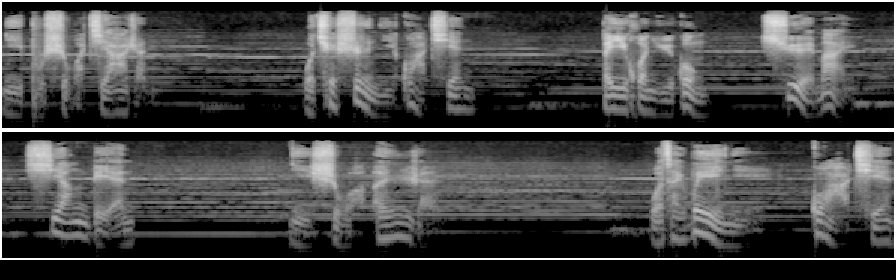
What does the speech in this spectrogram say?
你不是我家人，我却是你挂牵。悲欢与共，血脉相连。你是我恩人，我在为你挂牵。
